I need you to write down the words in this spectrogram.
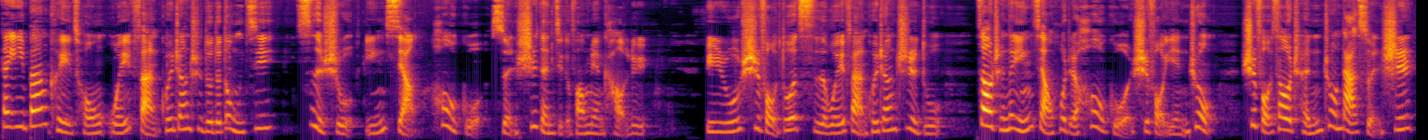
但一般可以从违反规章制度的动机、次数、影响、后果、损失等几个方面考虑。比如，是否多次违反规章制度，造成的影响或者后果是否严重。是否造成重大损失？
